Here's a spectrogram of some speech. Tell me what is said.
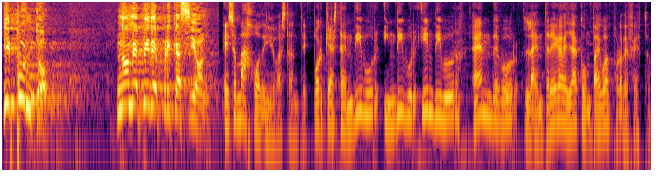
Y punto. No me pide explicación. Eso me ha jodido bastante, porque hasta en Dibur, Indibur, Indibur, Endeavor la entrega ya con Pyware por defecto.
